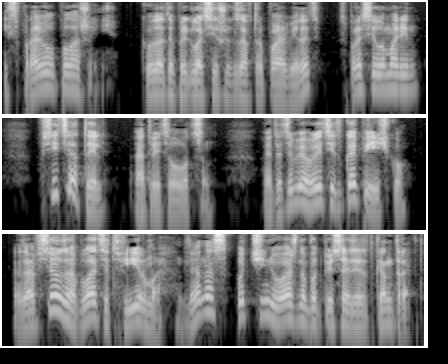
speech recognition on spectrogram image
исправил положение. «Куда ты пригласишь их завтра пообедать?» — спросила Марин. «В сити-отель», — ответил Уотсон. «Это тебе влетит в копеечку. За все заплатит фирма. Для нас очень важно подписать этот контракт.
